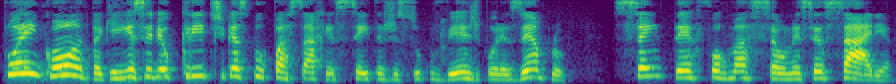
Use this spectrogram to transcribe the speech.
Porém, conta que recebeu críticas por passar receitas de suco verde, por exemplo, sem ter formação necessária.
